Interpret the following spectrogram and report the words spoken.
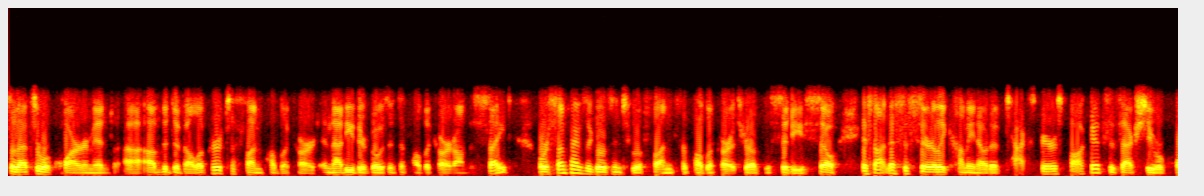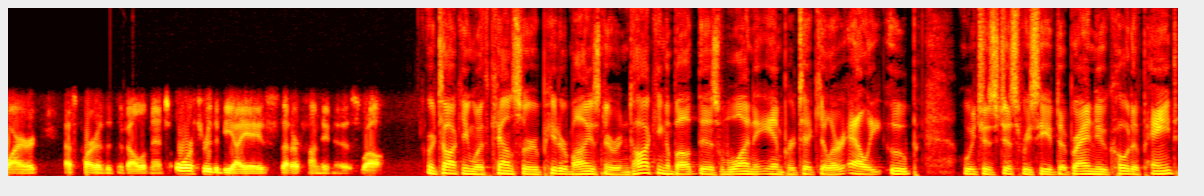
So that's a requirement uh, of the developer to fund public art. And that either goes into public art on the site or sometimes it goes into a fund for public art throughout the city. So it's not necessarily coming out of taxpayers' pockets, it's actually required as part of the development or through the BIAs that are funding it as well. We're talking with Councillor Peter Meiszner and talking about this one in particular, Alley Oop, which has just received a brand new coat of paint,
